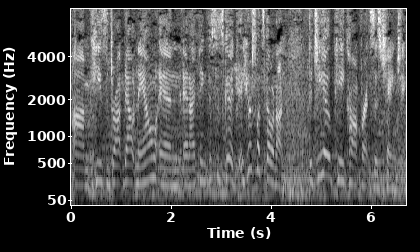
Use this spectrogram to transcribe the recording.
um, he's dropped out now, and and I think this is good. Here's what's going on: the GOP conference is changing,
